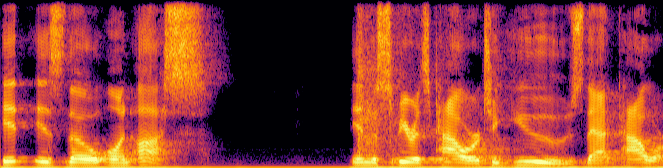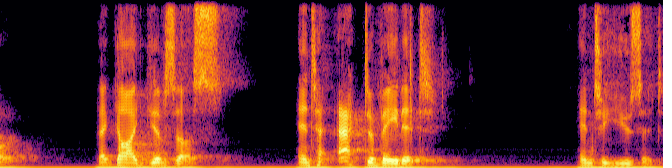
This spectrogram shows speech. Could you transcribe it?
It is, though, on us in the Spirit's power to use that power that God gives us and to activate it and to use it.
